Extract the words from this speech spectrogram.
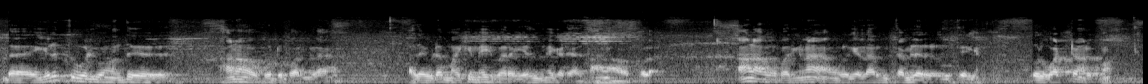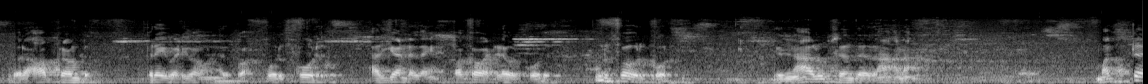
இந்த எழுத்து வடிவம் வந்து ஆனாவை போட்டு பாருங்களேன் அதை விட மகிமை வேறு எதுவுமே கிடையாது ஆனாவை போல். ஆனாவை பார்த்திங்கன்னா உங்களுக்கு எல்லாருக்கும் தமிழர்களுக்கு தெரியும். ஒரு வட்டம் இருக்கும். ஒரு ஆஃப் ரவுண்டு பிறை வடிவம் ஒன்று இருக்கும். ஒரு கோடு. அரிஜாண்ட லைன் பக்கவாட்டில் ஒரு கோடு. குறுக்க ஒரு கோடு. இது நாலும் சேர்ந்தது தான் ஆனால் மற்ற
